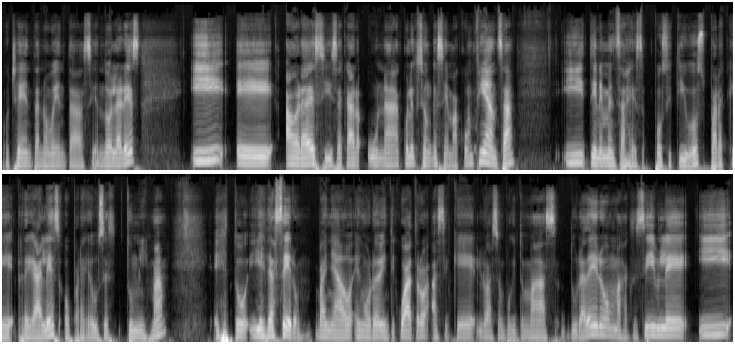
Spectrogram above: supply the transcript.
80, 90, 100 dólares. Y eh, ahora decidí sacar una colección que se llama Confianza y tiene mensajes positivos para que regales o para que uses tú misma. Esto, y es de acero, bañado en oro de 24, así que lo hace un poquito más duradero, más accesible y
